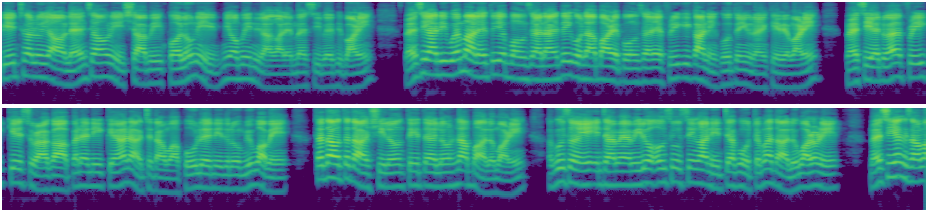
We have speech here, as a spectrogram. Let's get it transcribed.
ပြေးထွက်လို့ရအောင်လမ်းကြောင်းတွေရှာပြီးဘောလုံးတွေမျှောပေးနေတာကလည်းမက်ဆီပဲဖြစ်ပါတယ်မက်ဆီယာဒီဝဲမှာလည်းသူ့ရဲ့ပုံစံတိုင်းသိကိုလှပတဲ့ပုံစံနဲ့ free kick ကနေဂိုးသွင်းယူနိုင်ခဲ့ပြန်ပါတယ်မက်ဆီအတွက် free kick ဆိုတာကပန်နယ်တီကန်ရတာတက်တောင်မှာပိုးလဲနေတယ်လို့မျိုးပါပဲတက်တောက်တက်တာရှီလုံးတေးတယ်လုံးလှပလုံးပါတယ်အခုဆိုရင်အင်တာမန်မီတို့အုပ်စုစင်းကနေတက်ဖို့တပတ်တာလိုပါတော့တယ်မက်ဆီရဲ့ကစားမ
